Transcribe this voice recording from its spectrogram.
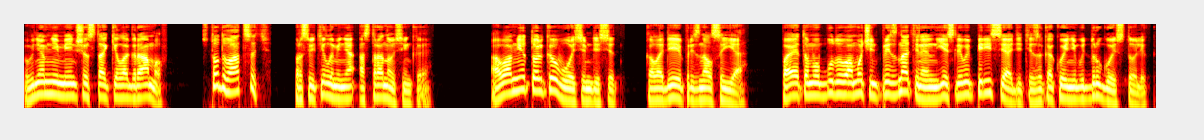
В нем не меньше ста килограммов». «Сто двадцать», — просветила меня остроносенькая. «А во мне только восемьдесят», — холодея признался я. «Поэтому буду вам очень признателен, если вы пересядете за какой-нибудь другой столик».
